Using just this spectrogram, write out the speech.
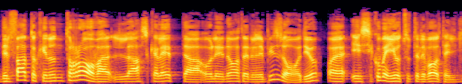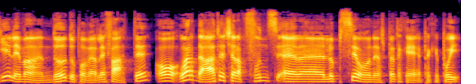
del fatto che non trova la scaletta o le note dell'episodio eh, e siccome io tutte le volte gliele mando dopo averle fatte, ho guardato e c'era funz- eh, l'opzione, aspetta che perché poi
